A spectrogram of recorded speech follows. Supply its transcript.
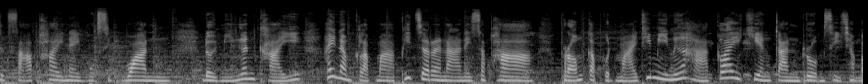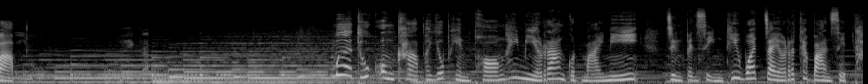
ศึกษาภายใน 60 วัน โดยมีเงื่อนไขให้นำกลับมาพิจารณาในสภา พร้อมกับกฎหมายที่มีเนื้อหาใกล้เคียงกันรวม 4 ฉบับ อทุกองคาพยพเห็นพ้องให้มีร่างกฎหมายนี้ จึงเป็นสิ่งที่วัดใจรัฐบาลเศรษฐ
